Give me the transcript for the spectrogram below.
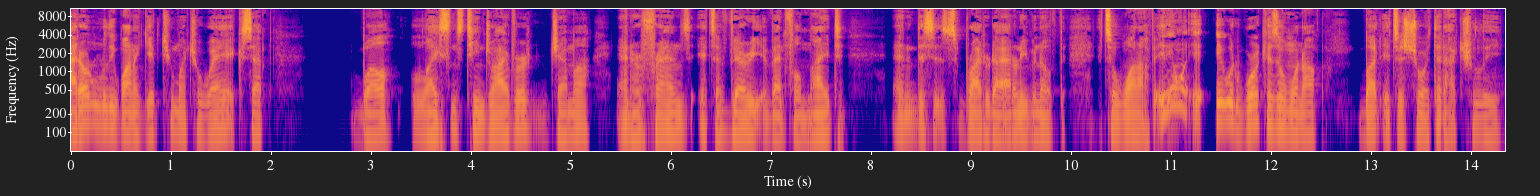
I don't really want to give too much away except, well, licensed teen driver Gemma and her friends. It's a very eventful night. And this is Ride or Die. I don't even know if it's a one off. It, it, would work as a one off, but it's a short that actually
